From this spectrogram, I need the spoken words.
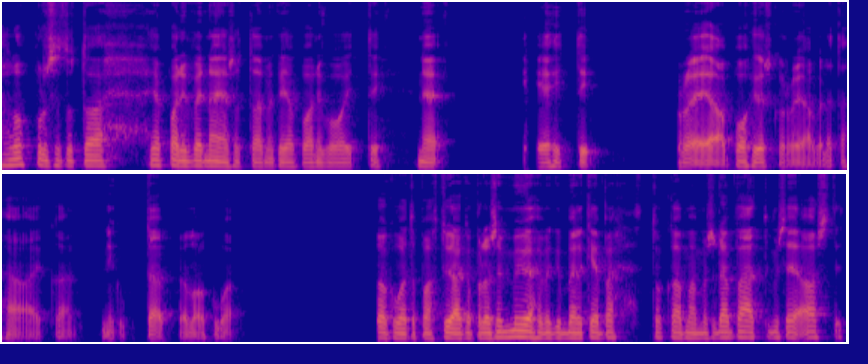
loppunut se tota, Japanin Venäjän sota, mikä Japani voitti. Ne kehitti Koreaa, Pohjois-Koreaa vielä tähän aikaan, niin kuin tämä elokuva elokuva tapahtui aika paljon sen myöhemminkin, melkeinpä toka maailmansodan päättymiseen asti.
